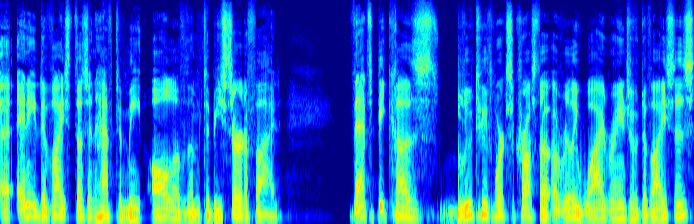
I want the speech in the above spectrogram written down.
uh, any device doesn't have to meet all of them to be certified. That's because Bluetooth works across a, a really wide range of devices,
